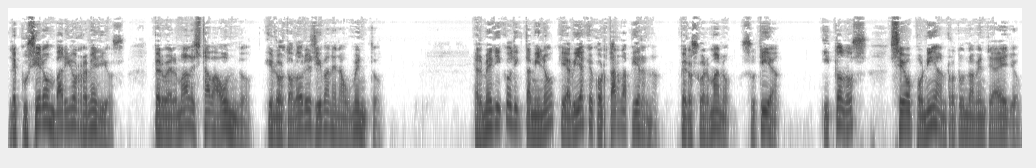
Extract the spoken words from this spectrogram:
le pusieron varios remedios, pero el mal estaba hondo y los dolores iban en aumento. El médico dictaminó que había que cortar la pierna, pero su hermano, su tía y todos se oponían rotundamente a ello.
